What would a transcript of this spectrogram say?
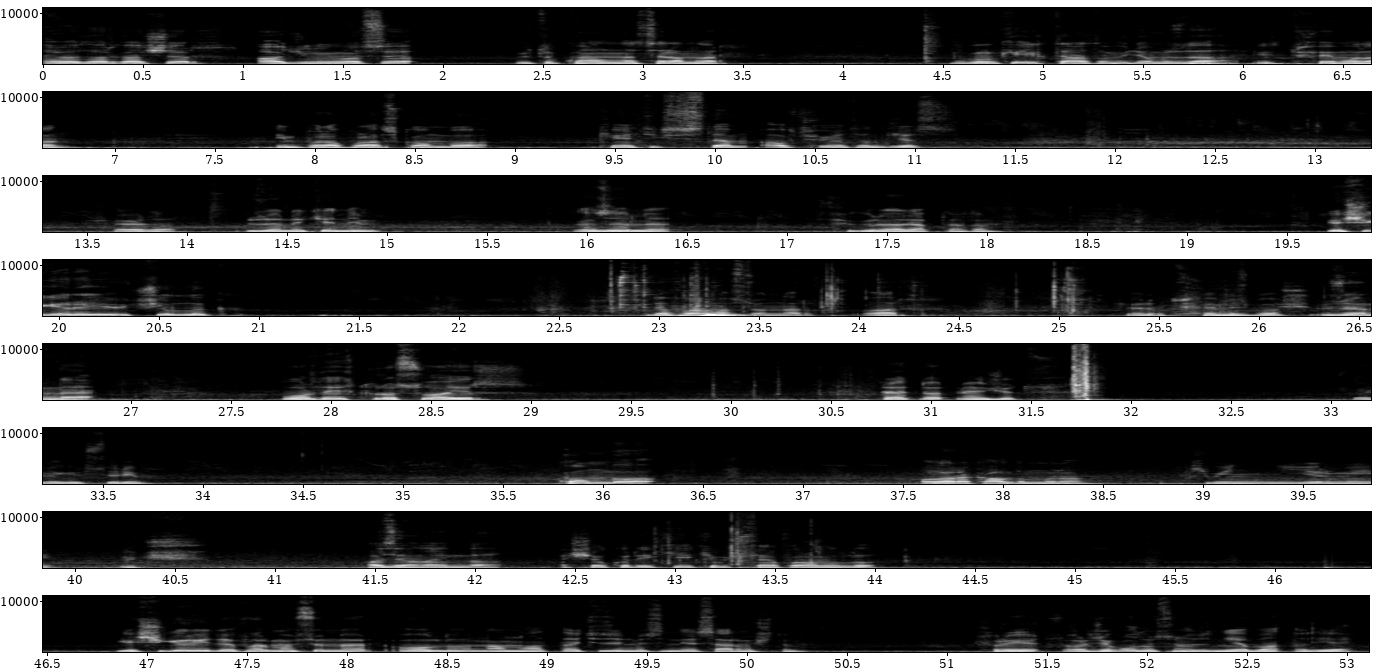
Evet arkadaşlar, Acun Yuvası YouTube kanalına selamlar. Bugünkü ilk tanıtım videomuzda ilk tüfeğim olan Impala Plus Combo kinetik sistem av tüfeğini tanıtacağız. Şöyle üzerine kendim lazerle figürler yaptırdım. Yaşı gereği 3 yıllık deformasyonlar var. Şöyle tüfeğimiz boş. Üzerinde Vortex Crossfire Red Dot mevcut. Şöyle göstereyim. Combo olarak aldım bunu. 2023 Haziran ayında aşağı yukarı 2 2,5 sene falan oldu. Yaşı gereği deformasyonlar oldu. Namlu hatta çizilmesin diye sarmıştım. Şurayı soracak olursunuz niye bantla diye.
